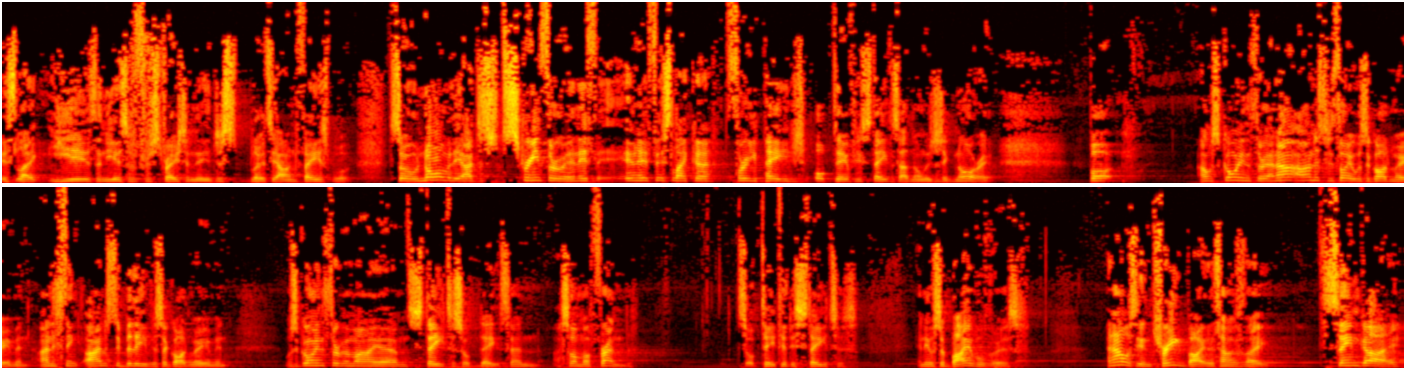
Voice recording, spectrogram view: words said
it's like years and years of frustration. They just blurt it out on Facebook. So normally I just screen through it. And if, and if it's like a three page update of your status, I'd normally just ignore it. But I was going through, and I honestly thought it was a God moment. I honestly, think, I honestly believe it's a God moment. I was going through my um, status updates, and I saw my friend. So updated his status, and it was a Bible verse. And I was intrigued by this. And I was like, the same guy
